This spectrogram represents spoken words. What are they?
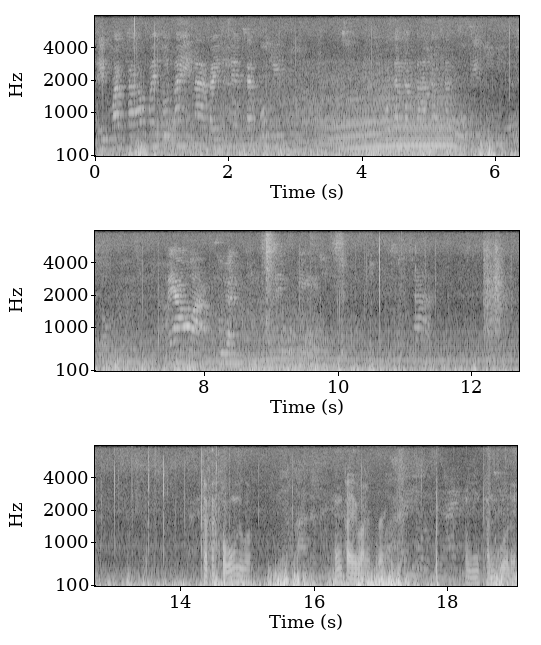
ไอ้มะพร้าวไม่ต้นไม่หน้าใบนั่นแหละกันพวกนี้พอกันน้ำตาลแล้วกันพวกนี้ไม่เอาอะเพื่อนไม่โอเคชาติ แล้วไปเขาวงดูว่าห้องไก่ว่ะโอ้พันกว่าเลย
